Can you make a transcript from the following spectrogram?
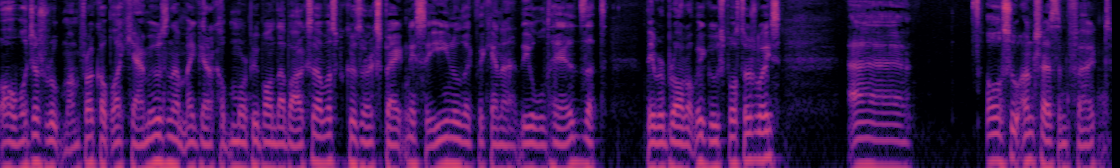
oh, we'll just rope them for a couple of cameos and that might get a couple more people on the box office because they're expecting to see, you know, like the kind of the old heads that they were brought up with Ghostbusters ways. Uh, also, interesting fact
